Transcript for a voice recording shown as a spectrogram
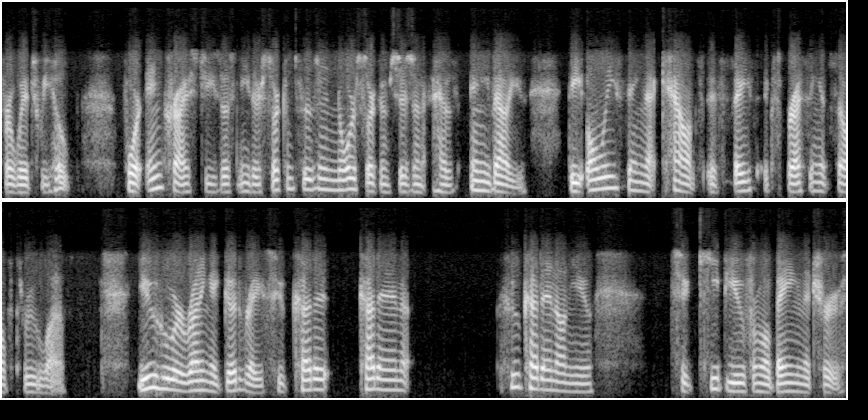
for which we hope. For in Christ Jesus neither circumcision nor circumcision has any value. The only thing that counts is faith expressing itself through love. You who are running a good race, who cut it cut in who cut in on you to keep you from obeying the truth.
